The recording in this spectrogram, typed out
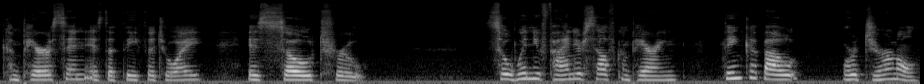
comparison is the thief of joy is so true. So when you find yourself comparing, think about or journal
